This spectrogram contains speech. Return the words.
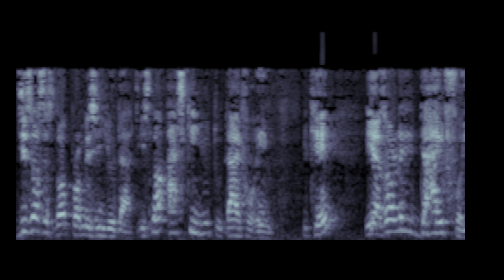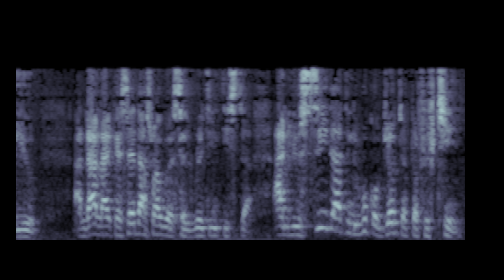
Jesus is not promising you that. He's not asking you to die for him. Okay? He has already died for you. And that, like I said, that's why we're celebrating Easter. And you see that in the book of John, chapter 15.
